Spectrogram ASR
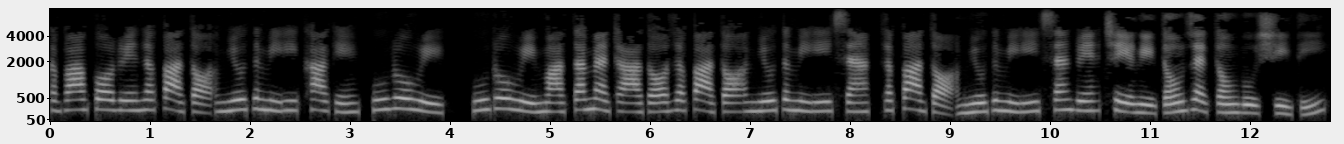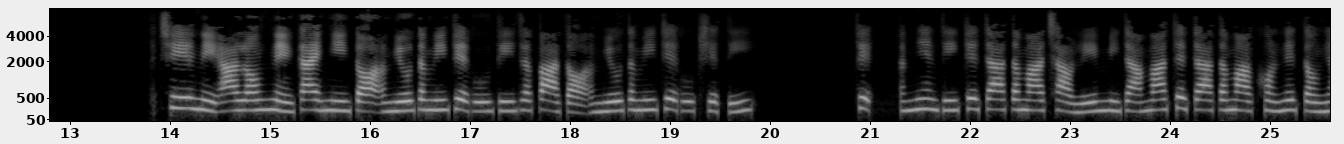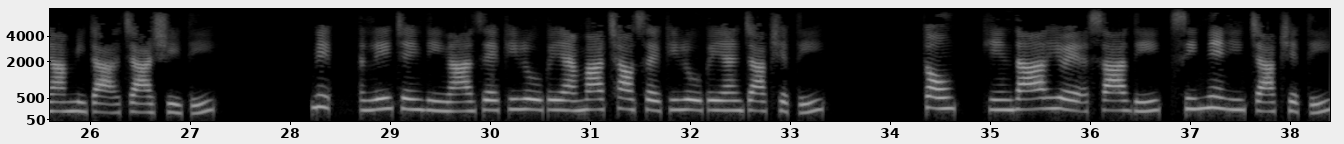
ကဘာပေါ်တွင်လက်ပသောအမျိုးသမီး၏ခခင်ဦးရိုးဝီဦးရိုးဝီမှသတ်မှတ်ထားသောလက်ပသောအမျိုးသမီး၏စံလက်ပသောအမျိုးသမီး၏စံတွင်အခြေအနေ33ခုရှိသည်အခြေအနေအလုံးနှင့်ကိုက်ညီသောအမျိုးသမီးတစ်ဦးသည်လက်ပသောအမျိုးသမီးတစ်ဦးဖြစ်သည်အမြင့်သည်1.64မီတာမှ1.83မီတာအကြားရှိသည်။ အလေးချိန်သည်50ကီလိုဂရမ်မှ60ကီလိုဂရမ်ကြားဖြစ်သည်။ရင်သားအရွယ်အစားသည်ဆီနှင့်၏ကြားဖြစ်သည်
